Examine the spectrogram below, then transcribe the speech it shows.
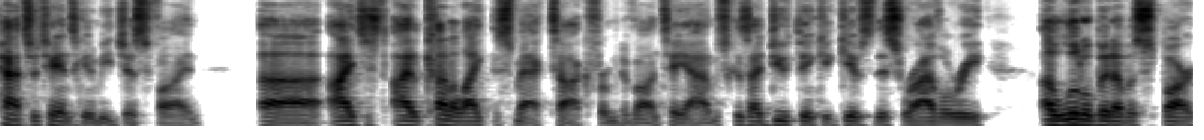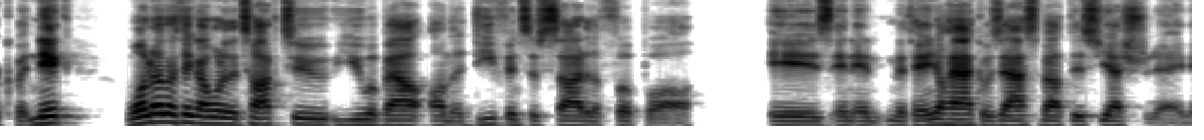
Pat Surtain's going to be just fine. Uh, I just I kind of like the smack talk from Davante Adams because I do think it gives this rivalry a little bit of a spark. But Nick, one other thing I wanted to talk to you about on the defensive side of the football is, and, and Nathaniel Hackett was asked about this yesterday,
